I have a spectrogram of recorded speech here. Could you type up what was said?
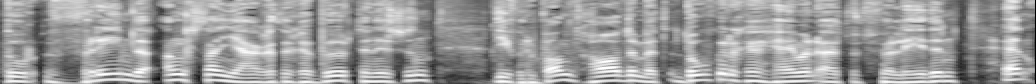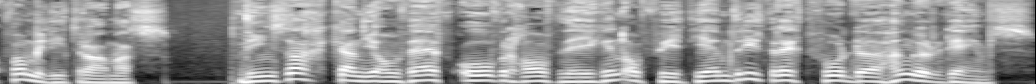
door vreemde angstaanjagende gebeurtenissen... die verband houden met donkere geheimen uit het verleden en familietrauma's. Dinsdag kan je om vijf over half negen op VTM 3 terecht voor de Hunger Games.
